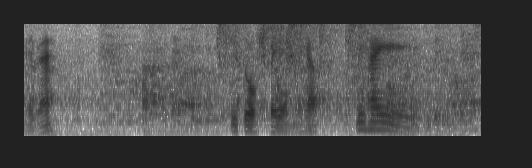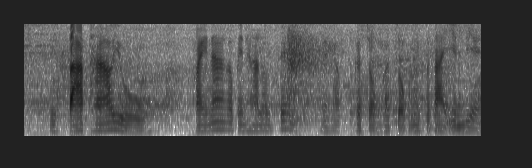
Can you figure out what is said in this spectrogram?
เห็นไหมที่ตัวเฟรมนะครับ นี่ให้มีสตาร์ทเท้าอยู่ ไฟหน้าก็เป็นฮาโลเจนนะครับ กระจกกระจกนี่สไตล์อินเดียจ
